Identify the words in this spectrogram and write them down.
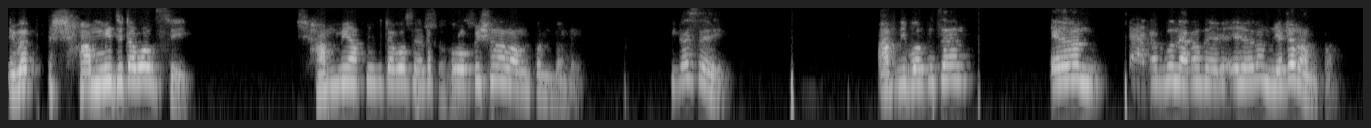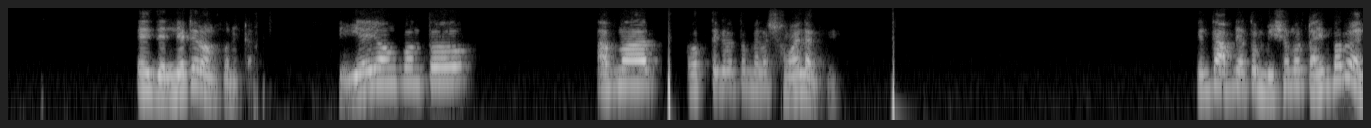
এবার সাম্যি যেটা বলছে সাম্যি আপনি যেটা বলছেন এটা প্রফেশনাল অঙ্কন বলে। ঠিক আছে? আপনি বলতে চান এরকম এক একজন এক নেটের অঙ্কন। এই যে নেটের অঙ্কন এটা এই অঙ্কন তো আপনার ধরতে গেলে তো মেলা সময় লাগবে। কিন্তু আপনি এত মিশানোর টাইম পাবেন?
